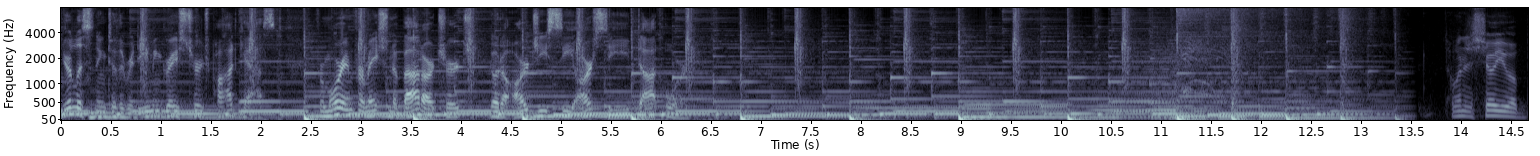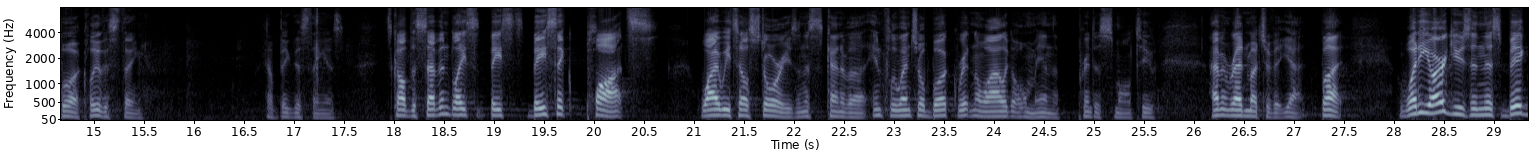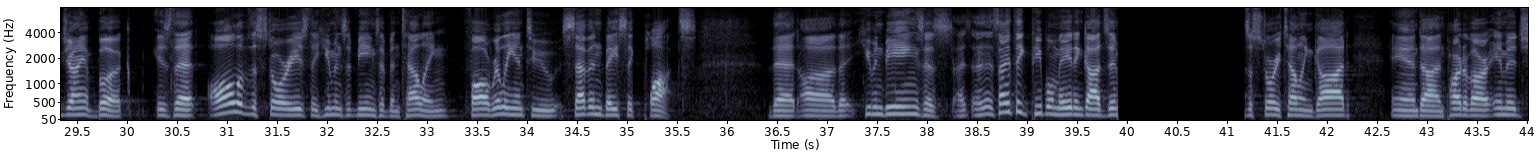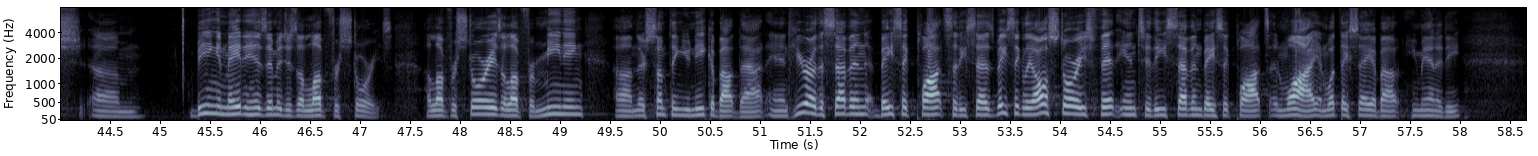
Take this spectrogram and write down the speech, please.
You're listening to the Redeeming Grace Church podcast. For more information about our church, go to rgcrc.org. I wanted to show you a book. Look at this thing. Look how big this thing is. It's called The Seven Basic Plots Why We Tell Stories. And this is kind of an influential book written a while ago. Oh, man, the print is small too. I haven't read much of it yet. But what he argues in this big, giant book is that all of the stories that humans and beings have been telling fall really into seven basic plots. That, uh, that human beings, as, as, as, I think people made in God's image, as a storytelling God, and, uh, and part of our image, um, being made in his image is a love for stories. A love for stories, a love for meaning, um, there's something unique about that. And here are the seven basic plots that he says. Basically, all stories fit into these seven basic plots and why and what they say about humanity.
